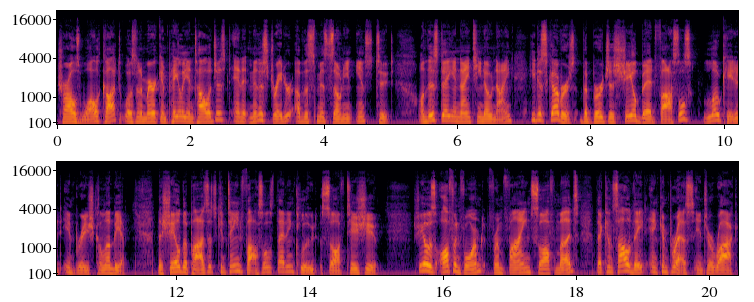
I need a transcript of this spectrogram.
Charles Walcott was an American paleontologist and administrator of the Smithsonian Institute. On this day in 1909, he discovers the Burgess shale bed fossils located in British Columbia. The shale deposits contain fossils that include soft tissue. Shale is often formed from fine, soft muds that consolidate and compress into rock.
